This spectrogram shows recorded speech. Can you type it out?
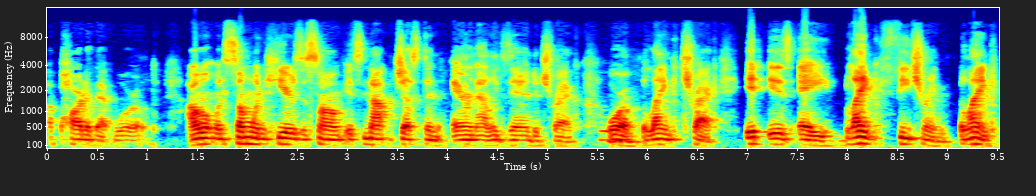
a part of that world. I want when someone hears a song, it's not just an Ayron Alexander track or a blank track. It is a blank featuring blank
